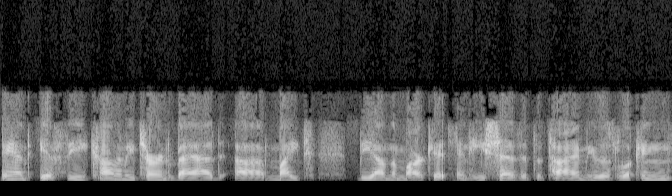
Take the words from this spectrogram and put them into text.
and if the economy turned bad, uh, might be on the market. And he said at the time he was looking,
